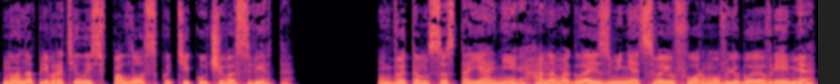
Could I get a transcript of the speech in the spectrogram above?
но она превратилась в полоску текучего света. В этом состоянии она могла изменять свою форму в любое время,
